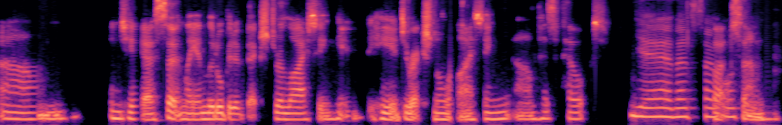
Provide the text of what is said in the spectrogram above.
Um, and yeah, certainly a little bit of extra lighting here, here directional lighting um, has helped. Yeah, that's so but, awesome. Um,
